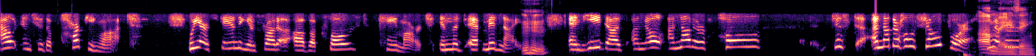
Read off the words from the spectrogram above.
out into the parking lot. We are standing in front of a closed Kmart in the at midnight, Mhm. and he does ano- another whole, just another whole show for us. Amazing.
